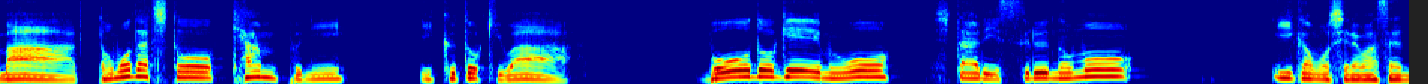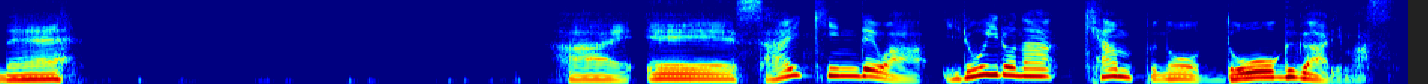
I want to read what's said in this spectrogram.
まあ、友達とキャンプに行くときは、ボードゲームをしたりするのもいいかもしれませんね。はい。えー、最近ではいろいろなキャンプの道具があります。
